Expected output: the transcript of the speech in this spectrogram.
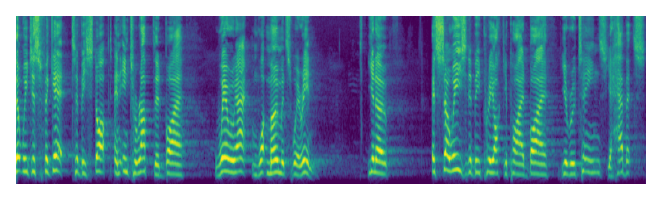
that we just forget to be stopped and interrupted by where we're at and what moments we're in. You know, it's so easy to be preoccupied by your routines, your habits,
